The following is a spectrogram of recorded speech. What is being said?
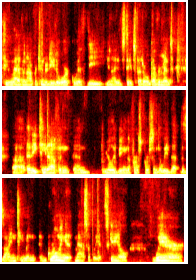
to have an opportunity to work with the United States federal government uh, at 18F and, and really being the first person to lead that design team and, and growing it massively at scale where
